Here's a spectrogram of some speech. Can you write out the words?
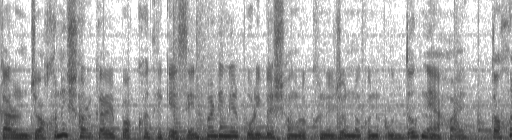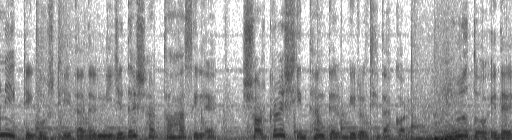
কারণ যখনই সরকারের পক্ষ থেকে সেন্ট মার্টিনের পরিবেশ সংরক্ষণের জন্য কোনো উদ্যোগ নেওয়া হয়, তখনই একটি গোষ্ঠী তাদের নিজেদের স্বার্থ হাসিলে সরকারের সিদ্ধান্তের বিরোধিতা করে। মূলত এদের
